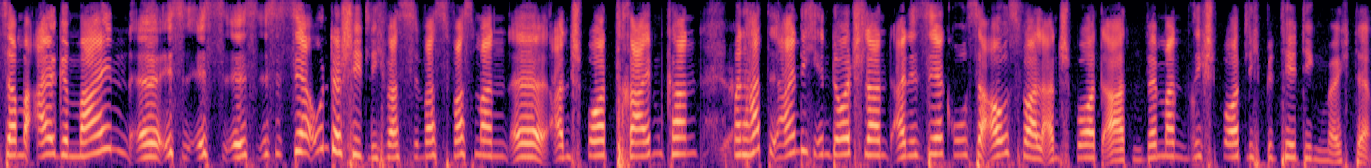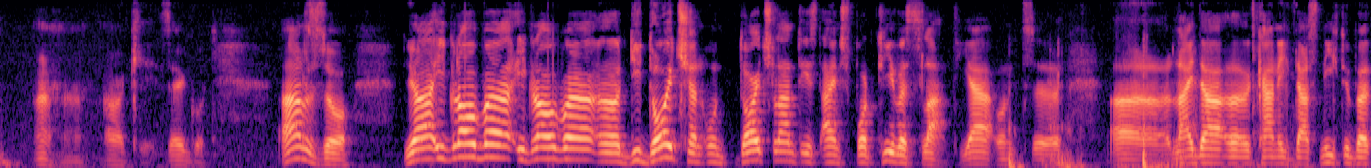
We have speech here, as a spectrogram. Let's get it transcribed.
sag mal, allgemein äh, ist, ist, ist, ist es sehr unterschiedlich, was, was, was man äh, an Sport treiben kann. Man hat eigentlich in Deutschland eine sehr große Auswahl an Sportarten, wenn man sich sportlich betätigen möchte. Aha, okay, sehr gut. Also, ja, ich glaube, ich glaube, äh, die Deutschen und Deutschland ist ein sportives Land, ja, und äh, äh, leider äh, kann ich das nicht über,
